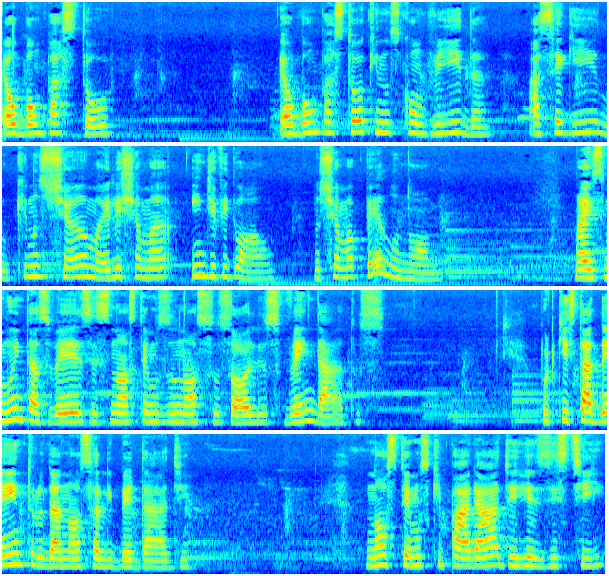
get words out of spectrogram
é o bom pastor. É o bom pastor que nos convida a segui-lo, que nos chama, ele chama individual, nos chama pelo nome. Mas muitas vezes nós temos os nossos olhos vendados, porque está dentro da nossa liberdade. Nós temos que parar de resistir.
